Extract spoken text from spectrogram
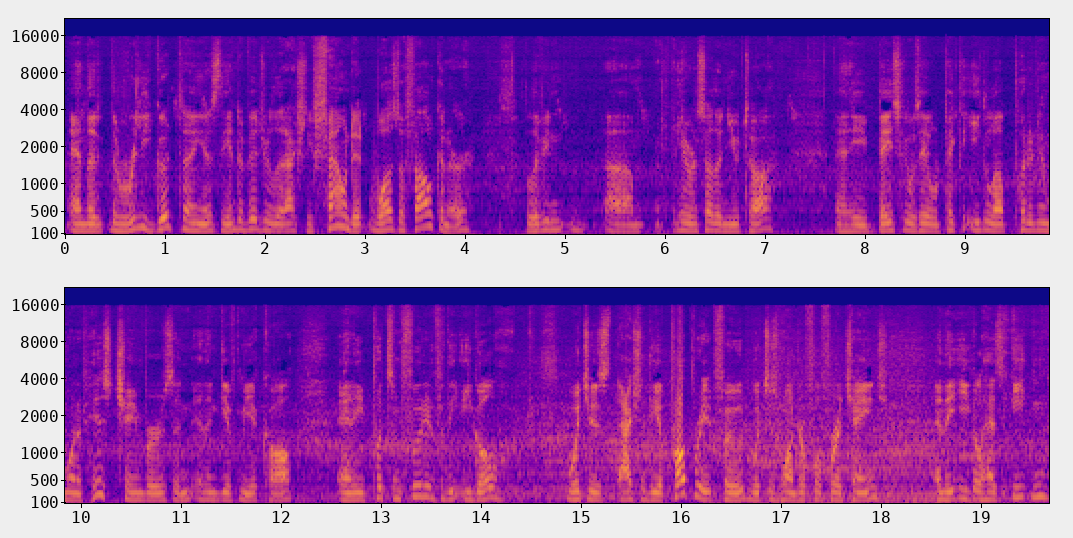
and the, the really good thing is the individual that actually found it was a falconer living um, here in southern Utah. And he basically was able to pick the eagle up, put it in one of his chambers, and, and then give me a call. And he put some food in for the eagle, which is actually the appropriate food, which is wonderful for a change. And the eagle has eaten.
